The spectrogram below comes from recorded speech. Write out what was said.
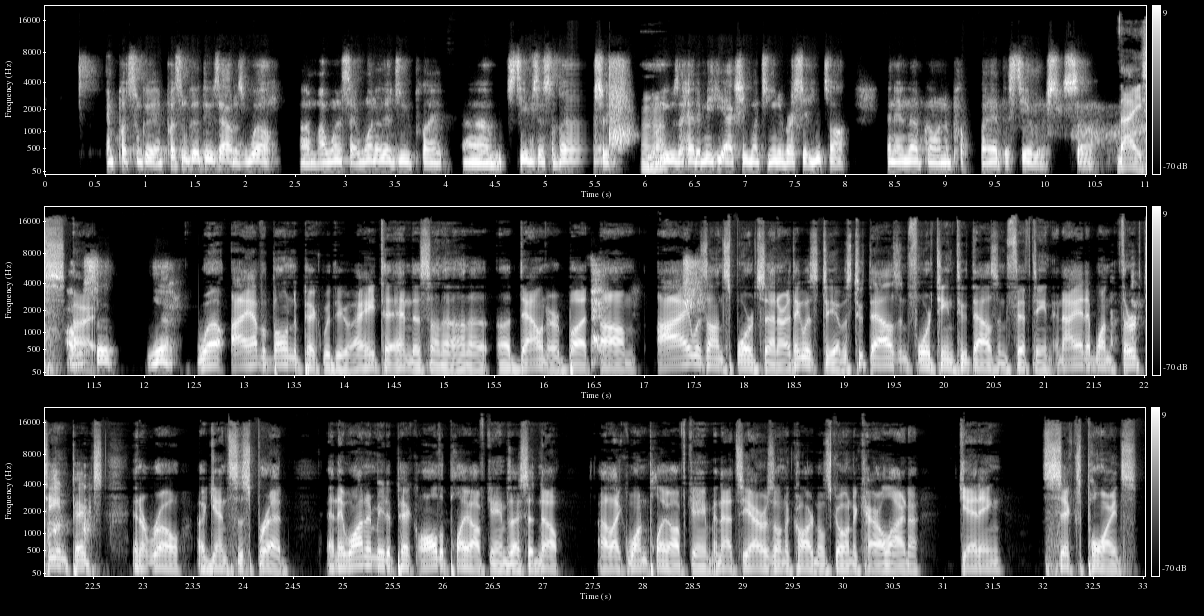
and put some good and put some good dudes out as well. Um, I want to say one of the dudes played um, Stevenson Sylvester. Mm-hmm. You know, he was ahead of me. He actually went to University of Utah and ended up going to play at the Steelers. So nice. I would say, yeah. Well, I have a bone to pick with you. I hate to end this on a on a, a downer, but um, I was on Sports Center. I think it was yeah, it was 2014, 2015, and I had won 13 picks in a row against the spread. And they wanted me to pick all the playoff games. I said no. I like one playoff game, and that's the Arizona Cardinals going to Carolina, getting six points.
